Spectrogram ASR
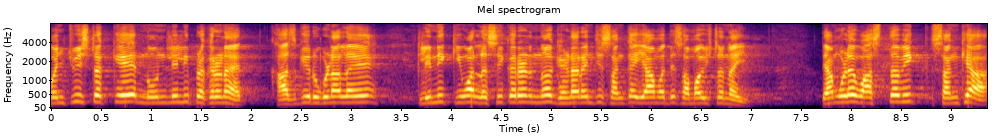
पंचवीस टक्के नोंदलेली प्रकरणं आहेत. खाजगी रुग्णालये क्लिनिक किंवा लसीकरण न घेणाऱ्यांची संख्या यामध्ये समाविष्ट नाही. त्यामुळे वास्तविक संख्या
